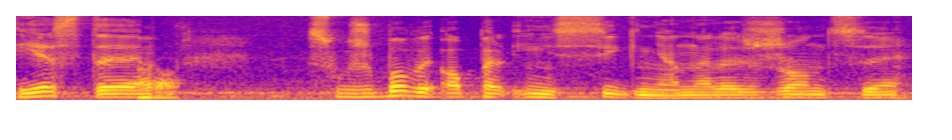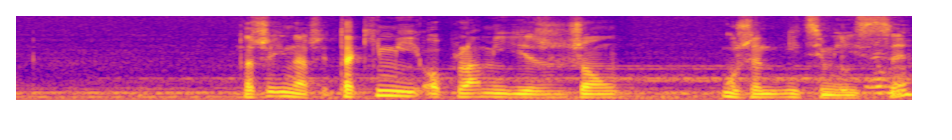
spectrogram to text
Jest O, służbowy Opel Insignia należący. Znaczy inaczej, takimi Oplami jeżdżą urzędnicy miejscy,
